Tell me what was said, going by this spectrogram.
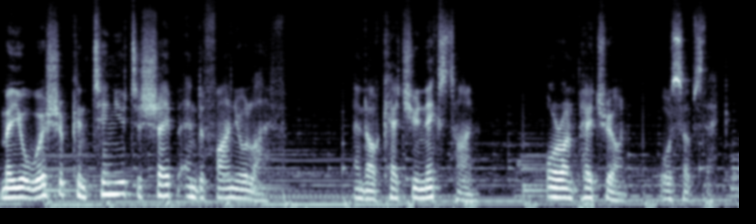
May your worship continue to shape and define your life. And I'll catch you next time, or on Patreon or Substack.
